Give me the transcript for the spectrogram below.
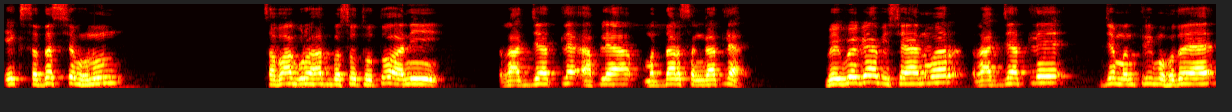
एक सदस्य म्हणून सभागृहात बसत होतो आणि राज्यातल्या आपल्या मतदारसंघातल्या वेगवेगळ्या विषयांवर राज्यातले जे मंत्री महोदय आहेत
